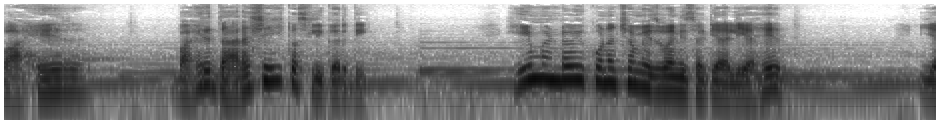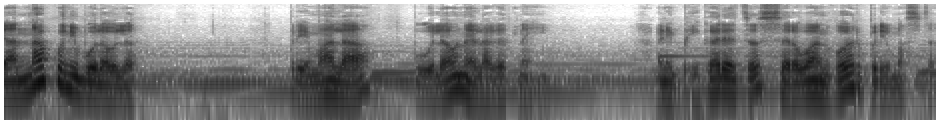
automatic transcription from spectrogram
बाहेर बाहेर दाराशीही कसली गर्दी? ही मंडळी कोणाच्या मेजवानीसाठी आली आहेत? यांना कोणी बोलावलं? प्रेमाला बोलावणं लागत नाही. आणि भिकाऱ्याचं सर्वांवर प्रेम असतं.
